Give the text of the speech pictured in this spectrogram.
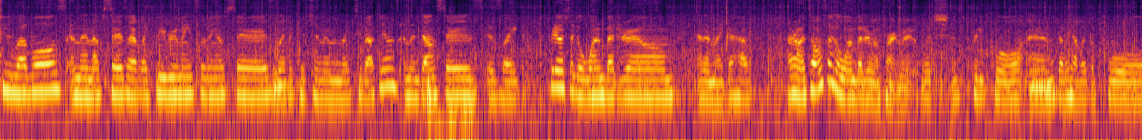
two levels and then upstairs I have like three roommates living upstairs and like a kitchen and like two bathrooms and then downstairs is like pretty much like a one bedroom and then like I have I don't know, it's almost like a one bedroom apartment, which is pretty cool and then we have like a pool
